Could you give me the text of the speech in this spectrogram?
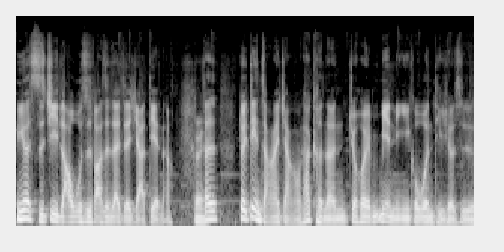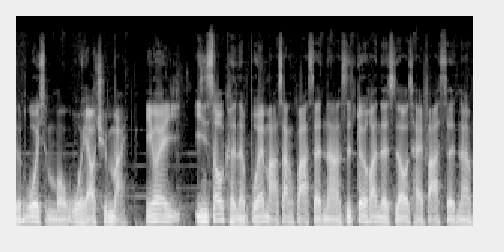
因为实际劳务是发生在这一家店啊。对，但是对店长来讲哦，他可能就会面临一个问题，就是为什么我要去卖？因为营收可能不会马上发生啊，是兑换的时候才发生啊。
